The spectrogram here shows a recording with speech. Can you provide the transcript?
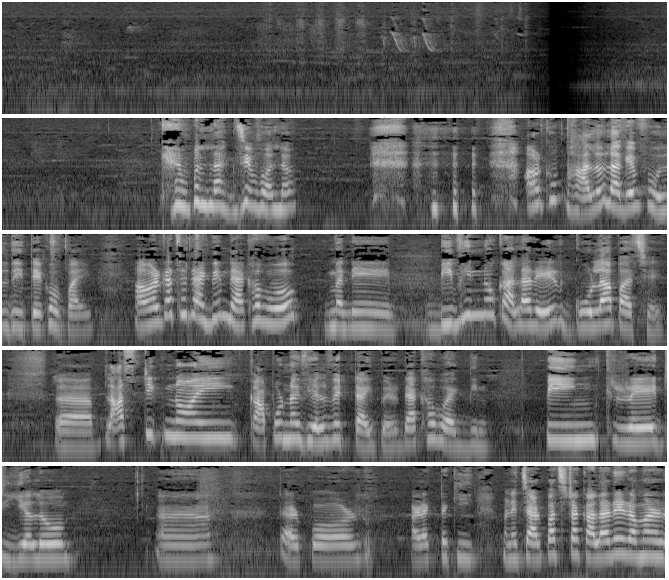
কেমন লাগছে বলো? আমার খুব ভালো লাগে ফুল দিতে খোপায়। আমার কাছে একদিন দেখাবো মানে বিভিন্ন কালারের গোলাপ আছে। প্লাস্টিক নয়, কাপড় নয় ভেলভেট টাইপের দেখাবো একদিন। পিঙ্ক রেড ইয়েলো তারপর আর একটা কি? মানে চার পাঁচটা কালারের আমার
